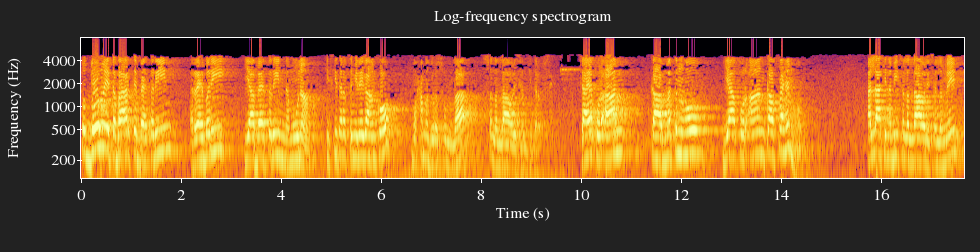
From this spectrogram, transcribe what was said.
تو دونوں اعتبار سے بہترین رہبری یا بہترین نمونہ کس کی طرف سے ملے گا ہم کو؟ محمد رسول اللہ صلی اللہ علیہ وسلم کی طرف سے۔ چاہے قرآن کا متن ہو یا قرآن کا فہم ہو۔ اللہ کے نبی صلی اللہ علیہ وسلم نے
